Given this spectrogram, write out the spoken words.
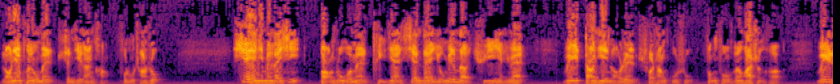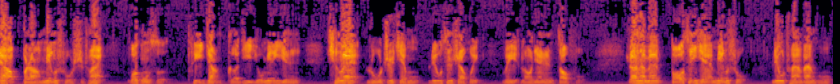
老年朋友们身体安康，福禄长寿。谢谢你们来信，帮助我们推荐现代有名的曲艺演员，为当今老人说唱古书，丰富文化生活。为了不让名书失传，我公司推将各地有名艺人请来录制节目，留存社会，为老年人造福，让他们保存些名书，流传万古。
